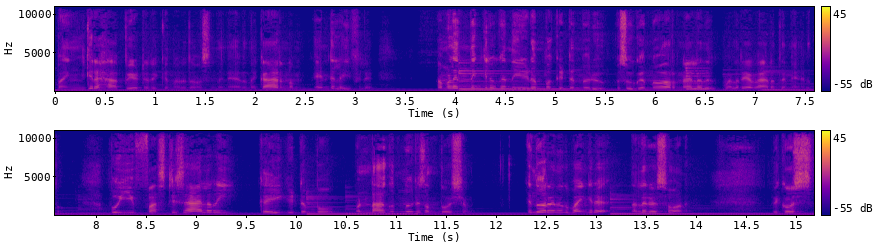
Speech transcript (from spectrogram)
ഭയങ്കര ഹാപ്പി ആയിട്ടിരിക്കുന്ന ഒരു ദിവസം തന്നെയായിരുന്നു. കാരണം എന്റെ ലൈഫിൽ നമ്മൾ എന്തെങ്കിലുമൊക്കെ നേടുമ്പോൾ കിട്ടുന്ന ഒരു സുഖം എന്ന് പറഞ്ഞാൽ അത് വളരെ വേറെ തന്നെയായിരുന്നു. അപ്പോൾ ഈ ഫസ്റ്റ് സാലറി കൈ കിട്ടുമ്പോൾ ഉണ്ടാകുന്ന ഒരു സന്തോഷം എന്ന് പറയുന്നത് ഭയങ്കര നല്ല രസമാണ്. ബിക്കോസ്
